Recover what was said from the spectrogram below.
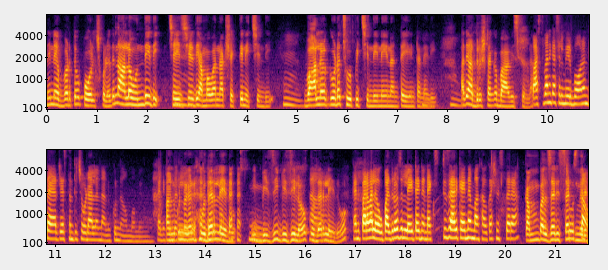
నేను ఎవరితో పోల్చుకోలేదు నాలో ఉంది ఇది చేసేది అమ్మవారు నాకు శక్తిని ఇచ్చింది. వాళ్ళకు కూడా చూపించింది నేనంటే ఏంటనేది. అది అదృష్టంగా భావిస్తున్నా వాస్తవానికి అసలు మీరు బోనం తయారు చేస్తుంటే చూడాలని అనుకున్నాం అమ్మ మేము కానీ అనుకున్నా కానీ కుదరలేదు. ఈ ఉమ్. బిజీ బిజీలో కుదరలేదు కానీ పర్వాలేదు ఒక పది రోజులు లేట్ అయినా నెక్స్ట్ సారికైనా మాకు అవకాశం ఇస్తారా కంపల్సరీ సార్. మీరు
